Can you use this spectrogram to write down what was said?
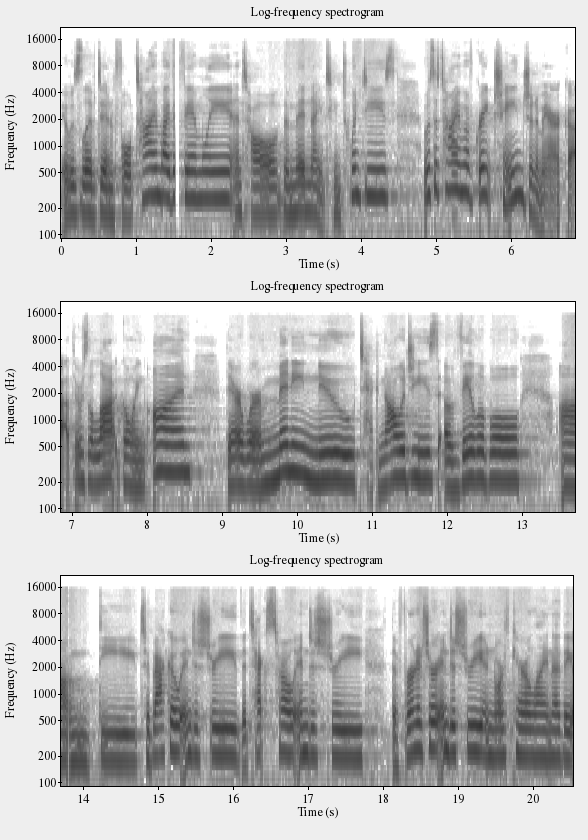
It was lived in full time by the family until the mid 1920s. It was a time of great change in America. There was a lot going on. There were many new technologies available. Um, the tobacco industry, the textile industry, the furniture industry in North Carolina, they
